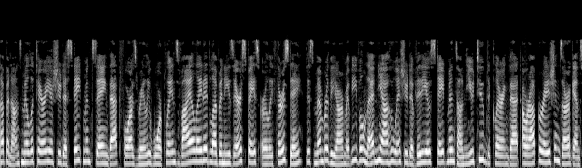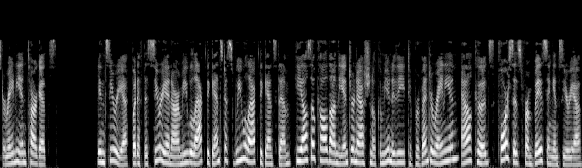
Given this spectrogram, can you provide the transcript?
Lebanon's military issued a statement saying that four Israeli warplanes violated Lebanese airspace early Thursday. Dismember the arm of evil Netanyahu issued a video statement on YouTube declaring that our operations are against Iranian targets in Syria, but if the Syrian army will act against us we will act against them. He also called on the international community to prevent Iranian, al-Quds, forces from basing in Syria.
